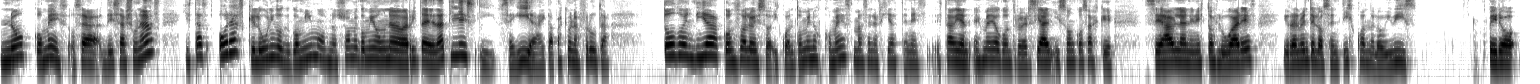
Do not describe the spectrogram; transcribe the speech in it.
no comes, o sea, desayunás y estás horas que lo único que comimos, no, yo me comía una barrita de dátiles y seguía, y capaz que una fruta todo el día con solo eso. Y cuanto menos comes, más energías tenés. Está bien, es medio controversial y son cosas que se hablan en estos lugares y realmente lo sentís cuando lo vivís. Pero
